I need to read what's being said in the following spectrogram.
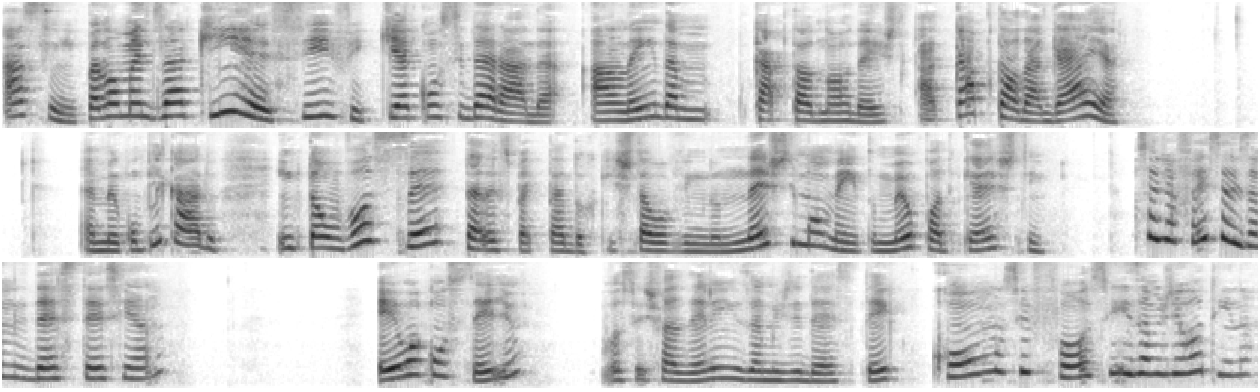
assim, pelo menos aqui em Recife, que é considerada, além da capital do Nordeste, a capital da Gaia, é meio complicado. Então, você, telespectador que está ouvindo neste momento meu podcast, você já fez seu exame de DST esse ano? Eu aconselho vocês fazerem exames de DST como se fosse exames de rotina.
